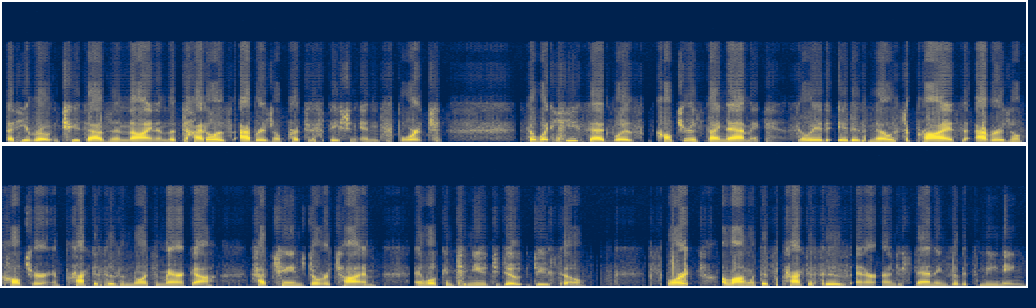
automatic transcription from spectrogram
that he wrote in 2009, and the title is Aboriginal Participation in Sport. So what he said was, culture is dynamic, so it, it is no surprise that Aboriginal culture and practices in North America have changed over time and will continue to do, do so. Sport, along with its practices and our understandings of its meaning,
